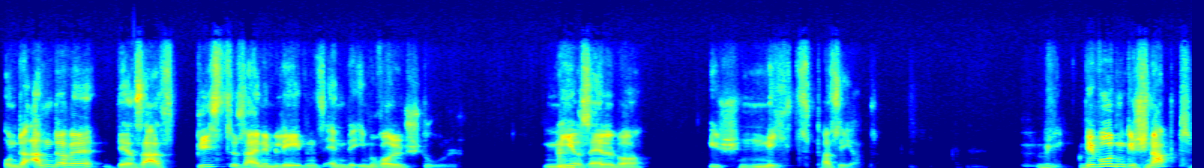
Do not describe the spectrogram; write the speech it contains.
und der andere, der saß bis zu seinem Lebensende im Rollstuhl. Mir selber ist nichts passiert. Wir wurden geschnappt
